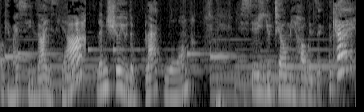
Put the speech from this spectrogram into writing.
Okay, my Caesar is here. Let me show you the black one. Say you tell me how is it, okay?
